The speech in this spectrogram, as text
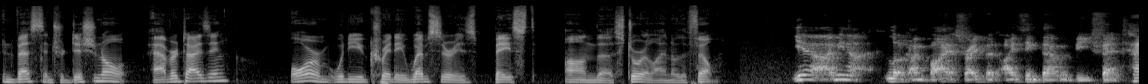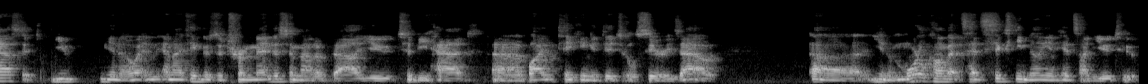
invest in traditional advertising or would you create a web series based on the storyline of the film? Yeah, I mean, look, I'm biased, right? But I think that would be fantastic. You, you know, and, and I think there's a tremendous amount of value to be had uh, by taking a digital series out uh, you know, Mortal Kombat's had 60 million hits on YouTube,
